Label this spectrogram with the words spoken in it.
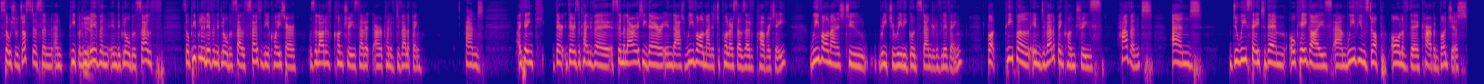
social justice and and people who Yeah. live in in the global south so people who live in the global south south of the equator there's a lot of countries that are- are kind of developing and I think there there's a kind of a similarity there in that we've all managed to pull ourselves out of poverty. We've all managed to reach a really good standard of living, but people in developing countries haven't. And do we say to them, okay, guys, um, we've used up all of the carbon budget.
